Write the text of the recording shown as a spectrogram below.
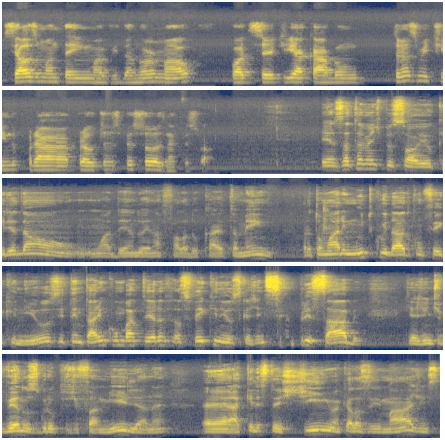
se elas mantêm uma vida normal, pode ser que acabam transmitindo para outras pessoas, né, pessoal? Exatamente, pessoal. Eu queria dar um, um adendo aí na fala do Caio também, para tomarem muito cuidado com fake news e tentarem combater as fake news, que a gente sempre sabe, que a gente vê nos grupos de família, né? É, aqueles textinhos, aquelas imagens.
